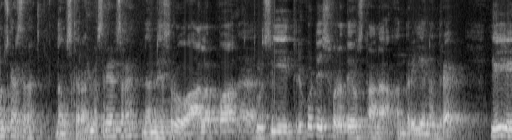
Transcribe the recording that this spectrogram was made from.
ನಮಸ್ಕಾರ ಸರ್. ನಮಸ್ಕಾರ. ನಿಮ್ಮ ಹೆಸರು ಏನು ಸರ್? ನನ್ನ ಹೆಸರು ಆಲಪ್ಪ ತುಳಸಿ ತ್ರಿಕೋಟೇಶ್ವರ ದೇವಸ್ಥಾನ ಅಂದರೆ ಏನಂದರೆ ಇಲ್ಲಿ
